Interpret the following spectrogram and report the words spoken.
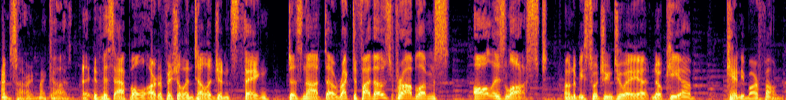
I'm sorry, my God. Uh, If this Apple artificial intelligence thing does not uh, rectify those problems, all is lost. I'm going to be switching to a uh, Nokia candy bar phone.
